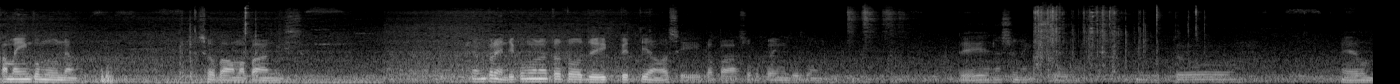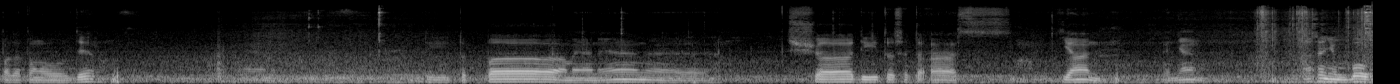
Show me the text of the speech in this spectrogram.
Kamayin ko muna. So baka mapanis. Siyempre, hindi ko muna to todo higpit yan kasi papasok pa yung gulong. Then, nasa na ito? Dito. Meron pala tong holder. Ayan. Dito pa. Ayan na yan. Uh, siya dito sa taas. Yan. Ganyan. Nasaan yung bolt?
